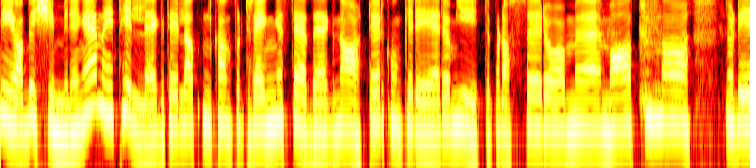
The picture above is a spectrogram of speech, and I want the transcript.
mye av bekymringen, i tillegg til at den kan fortrenge stedegne arter, konkurrere om gyteplasser og om eh, maten. og Når de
